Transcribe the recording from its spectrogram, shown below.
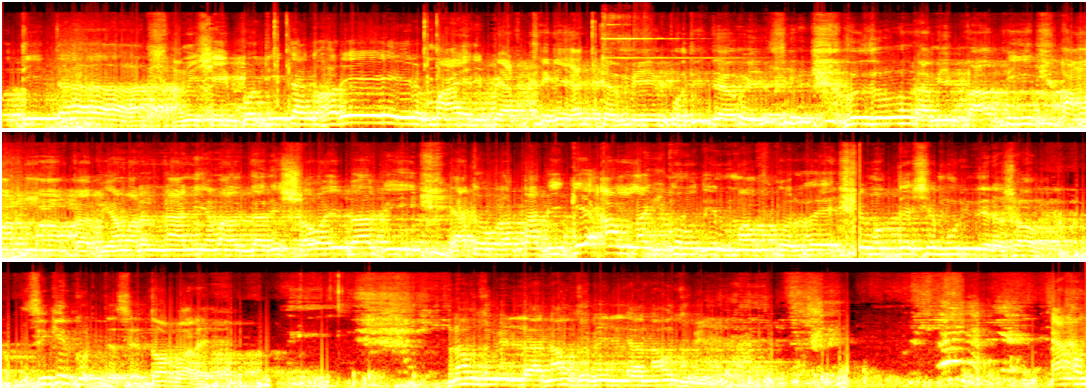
পতিতা, আমি সেই পতিতা ঘরের মায়ের পেট থেকে একটা মেয়ে পতিতা হয়েছি। হুজুর, আমি পাপি, আমার মা পাপি, আমার নানি, আমার দাদি সবাই পাপি। এত বড় পাপিকে আল্লাহ কি কোনোদিন মাফ করবে? মধ্যে সে মুড়িদেরা সব জিকির করতেছে দরবারে। নাউজুবিল্লাহ নাউজুবিল্লাহ নাউজুবিল্লাহ। এখন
